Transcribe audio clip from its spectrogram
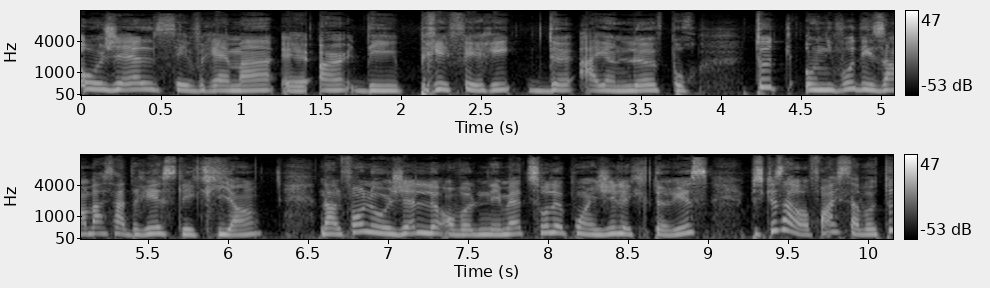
Ogel, c'est vraiment euh, un des préférés de Ion Love pour tout au niveau des ambassadrices, les clients. Dans le fond, l'Ogel, on va les mettre sur le point G, le clitoris. Puis ce que ça va faire, ça va tout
